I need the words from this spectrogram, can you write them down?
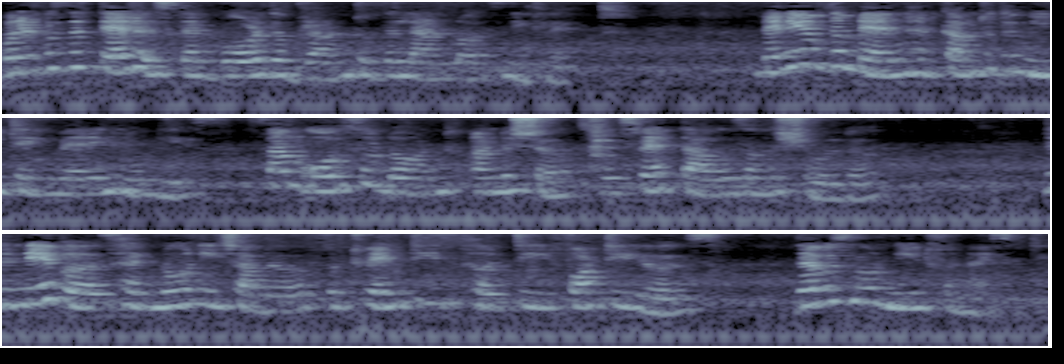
but it was the terrace that bore the brunt of the landlord's neglect. Many of the men had come to the meeting wearing lungis, some also donned undershirts with sweat towels on the shoulder. The neighbors had known each other for 20, 30, 40 years. There was no need for nicety.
